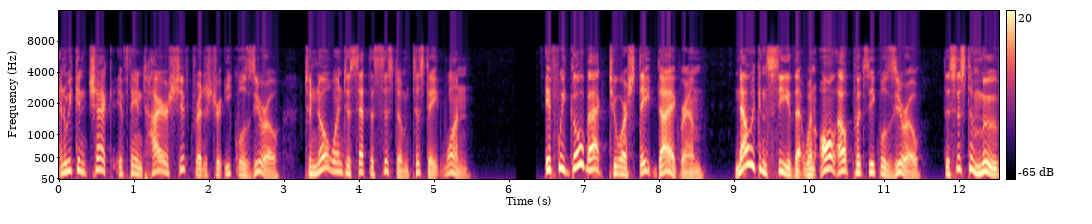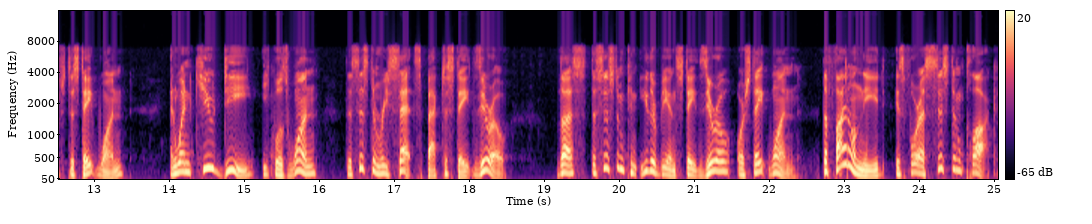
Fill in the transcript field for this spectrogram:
And we can check if the entire shift register equals 0 to know when to set the system to state 1. If we go back to our state diagram, now we can see that when all outputs equal 0, the system moves to state 1, and when QD equals 1, the system resets back to state 0. Thus, the system can either be in state 0 or state 1. The final need is for a system clock.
